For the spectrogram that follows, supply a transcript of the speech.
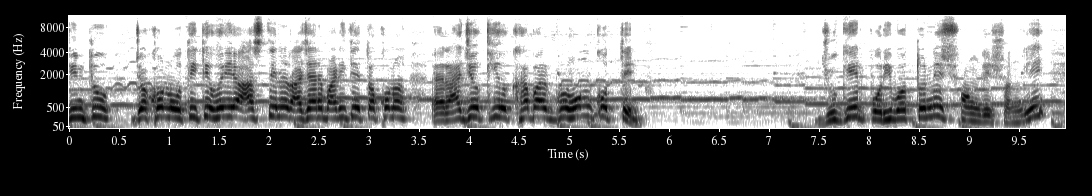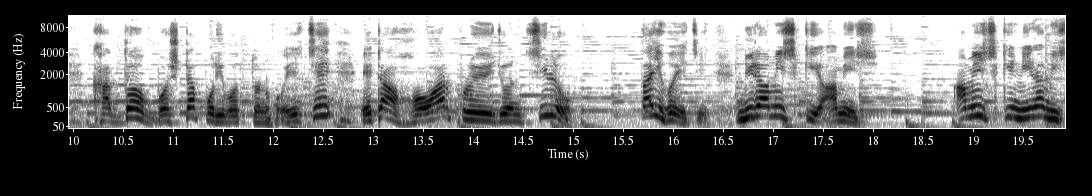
কিন্তু যখন অতিথি হয়ে আসতেন রাজার বাড়িতে, তখন রাজকীয় খাবার গ্রহণ করতেন। যুগের পরিবর্তনের সঙ্গে সঙ্গে খাদ্য অভ্যাসটা পরিবর্তন হয়েছে, এটা হওয়ার প্রয়োজন ছিল। তাই হয়েছে। নিরামিষ কি আমিষ? আমিষ কি নিরামিষ?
